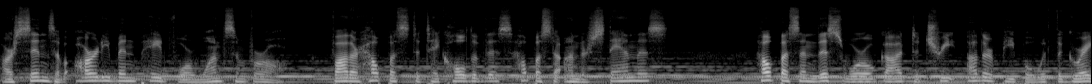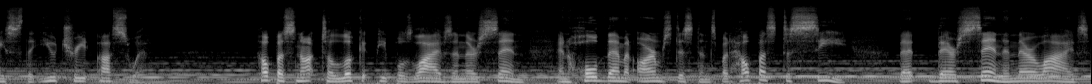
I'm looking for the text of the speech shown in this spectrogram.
our sins have already been paid for once and for all. Father, help us to take hold of this. Help us to understand this. Help us in this world, God, to treat other people with the grace that you treat us with. Help us not to look at people's lives and their sin and hold them at arm's distance, but help us to see that their sin and their lives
